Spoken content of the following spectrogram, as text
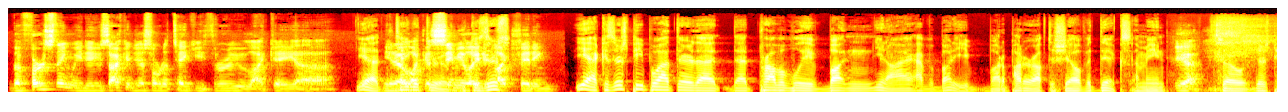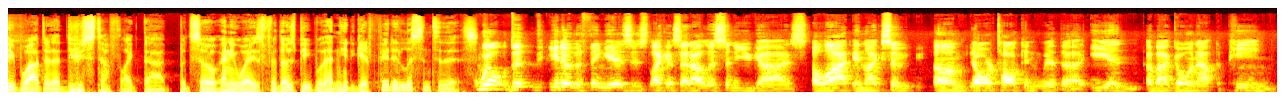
the first thing we do, so I can just sort of take you through like a, uh, Yeah, you know, like a simulated like fitting. Yeah, because there's people out there that that probably button. You know, I have a buddy bought a putter off the shelf at Dick's. I mean, Yeah. so there's people out there that do stuff like that. But so, anyways, for those people that need to get fitted, listen to this. Well, the you know the thing is, is like I said, I listen to you guys a lot, and like so, um, y'all are talking with uh, Ian about going out to ping,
